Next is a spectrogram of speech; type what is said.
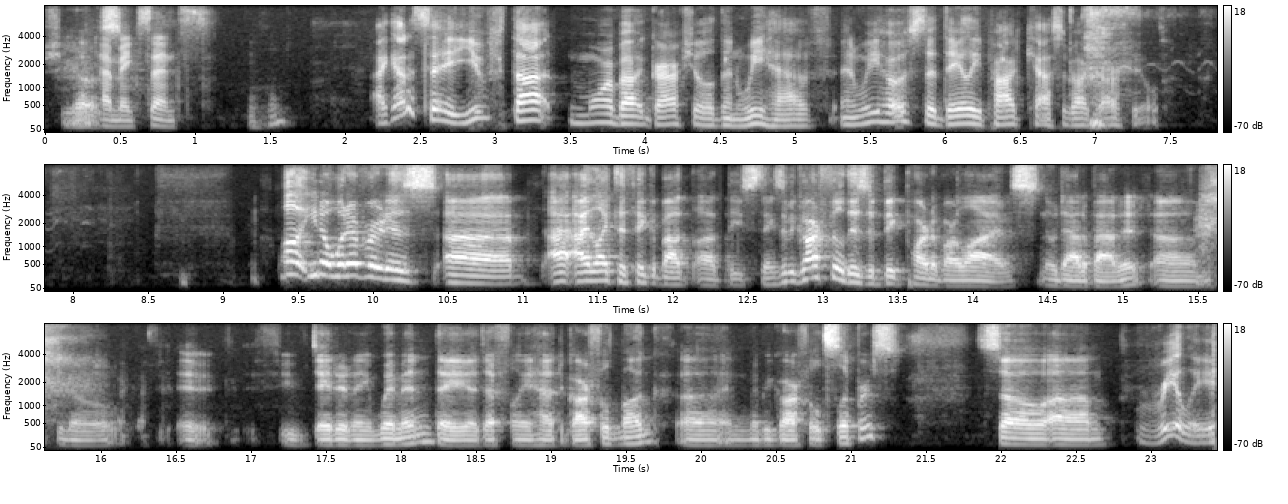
she goes. That makes sense. I gotta say, you've thought more about Garfield than we have, and we host a daily podcast about Garfield. Well, you know, whatever it is, uh, I, I like to think about uh, these things. I mean, Garfield is a big part of our lives, no doubt about it. Um, you know, if, if you've dated any women, they uh, definitely had Garfield mug uh, and maybe Garfield slippers. So, um, really?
